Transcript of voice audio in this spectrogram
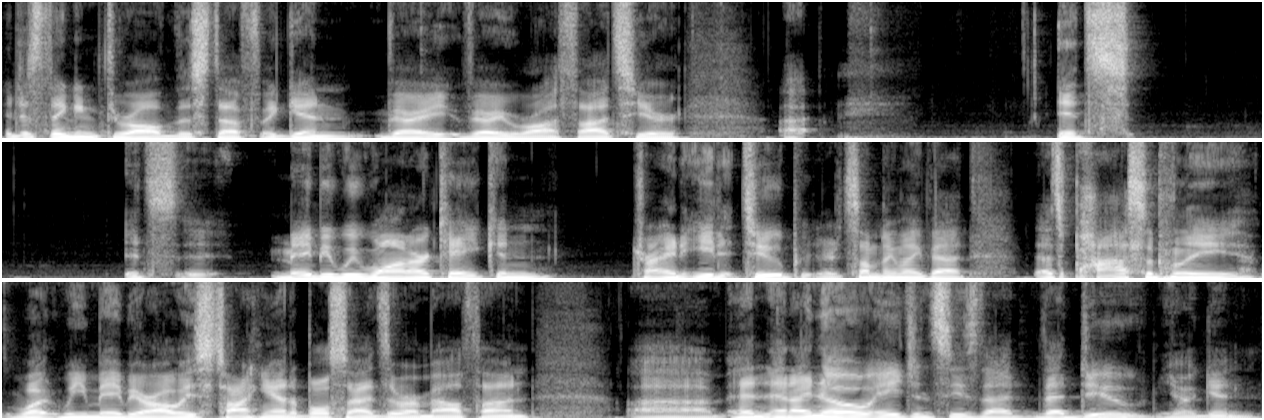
And just thinking through all of this stuff again, very very raw thoughts here. Uh, it's it's it, maybe we want our cake and trying to eat it too, or something like that. That's possibly what we maybe are always talking out of both sides of our mouth on. Um, and and I know agencies that that do, you know, again,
